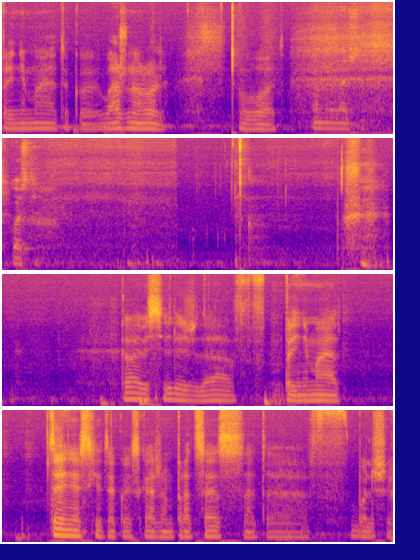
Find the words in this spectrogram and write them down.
принимает такую важную роль. Вот. Однозначно. Костя. Николай Васильевич, да, принимает тренерский такой, скажем, процесс. Это больше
